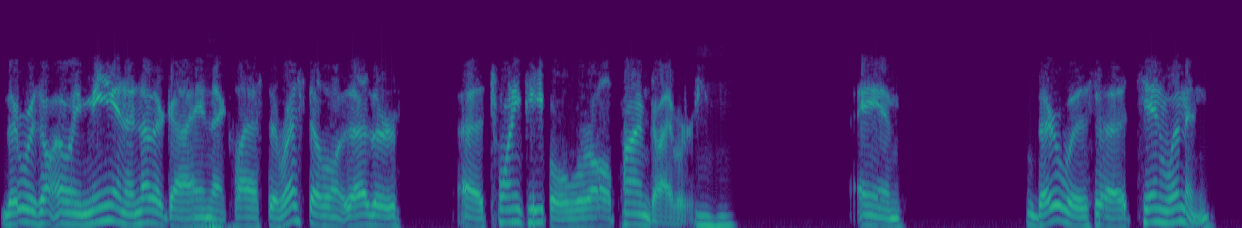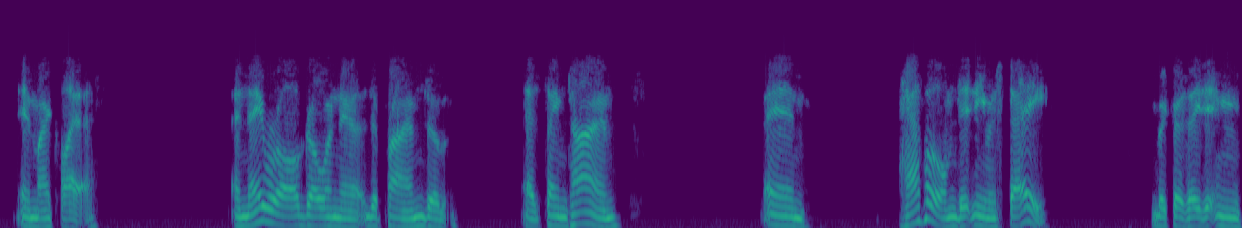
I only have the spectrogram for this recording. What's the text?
there was only me and another guy in that class. The rest of them, the other uh, 20 people, were all prime drivers. Mm-hmm. And there was uh, 10 women in my class. And they were all going to the prime to, at the same time. And half of them didn't even stay because they didn't,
